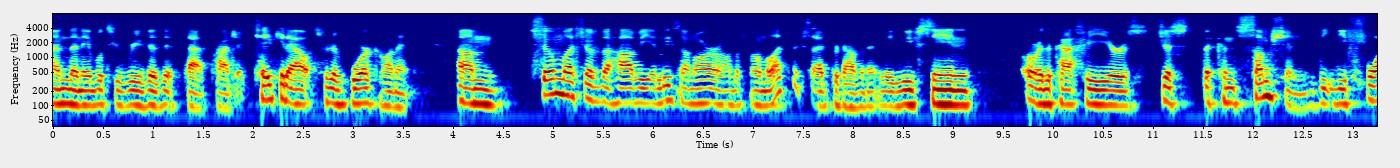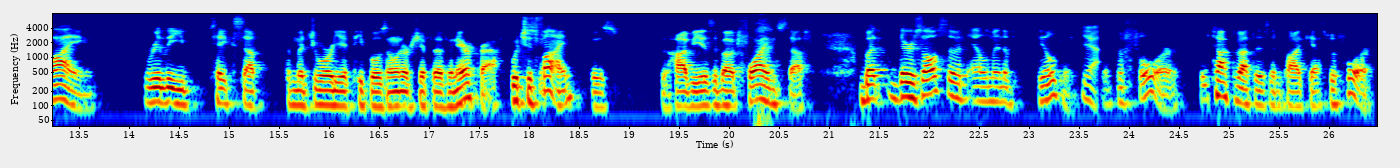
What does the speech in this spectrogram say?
I'm then able to revisit that project, take it out, sort of work on it. Um, so much of the hobby, at least on our on the foam electric side predominantly, we've seen over the past few years just the consumption, the, the flying really takes up the majority of people's ownership of an aircraft, which is fine because the hobby is about flying stuff. But there's also an element of building. Yeah. Before we've talked about this in podcasts before,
